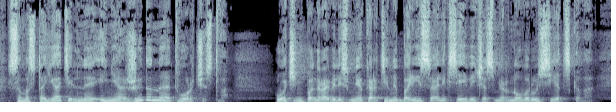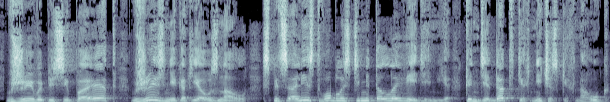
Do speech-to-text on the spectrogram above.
– самостоятельное и неожиданное творчество. Очень понравились мне картины Бориса Алексеевича Смирнова-Русецкого. В живописи поэт, в жизни, как я узнал, специалист в области металловедения, кандидат технических наук.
